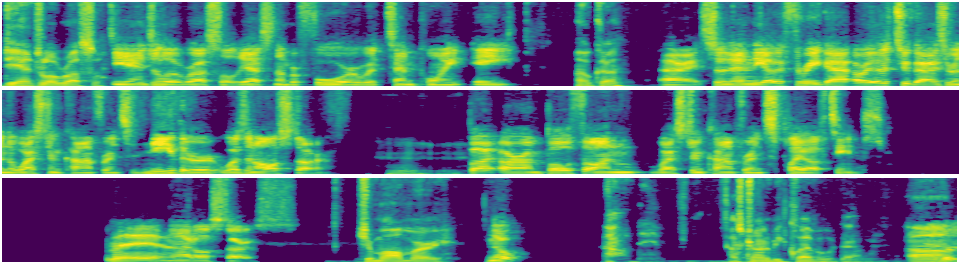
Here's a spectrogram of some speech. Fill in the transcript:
D'Angelo Russell. D'Angelo Russell, yes, number four with ten point eight. Okay. All right. So then the other three guys, or the other two guys, are in the Western Conference. Neither was an All Star, Hmm. but are on both on Western Conference playoff teams. Man. Not All Stars. Jamal Murray. Nope. Oh damn! I was trying to be clever with that one. Who, Um,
